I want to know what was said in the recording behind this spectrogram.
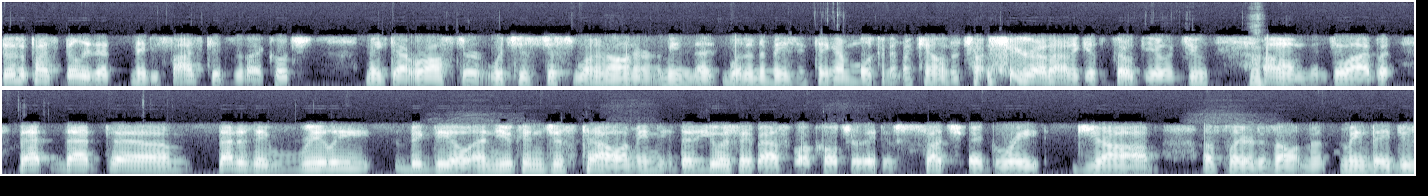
There's a possibility that maybe five kids that I coached make that roster, which is just what an honor. I mean, that, what an amazing thing. I'm looking at my calendar trying to figure out how to get to Tokyo in June, um, in July. But that that um, that is a really big deal, and you can just tell. I mean, the USA basketball culture they do such a great job of player development. I mean, they do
